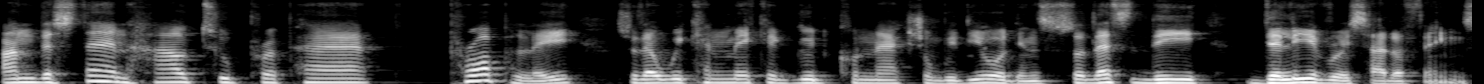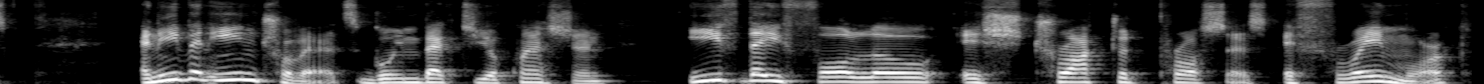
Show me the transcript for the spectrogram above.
understand how to prepare properly so that we can make a good connection with the audience. So that's the delivery side of things. And even introverts, going back to your question, if they follow a structured process, a framework,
